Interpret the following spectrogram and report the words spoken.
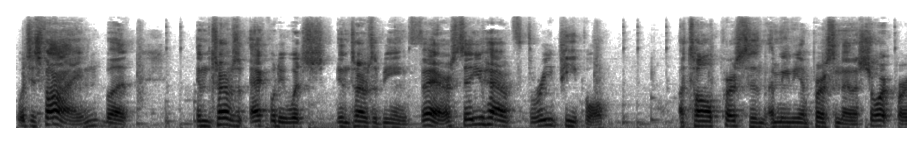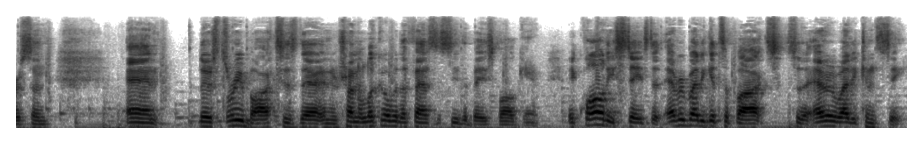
which is fine, but in terms of equity, which in terms of being fair, say you have three people a tall person, a medium person, and a short person, and there's three boxes there, and you're trying to look over the fence to see the baseball game. Equality states that everybody gets a box so that everybody can see.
